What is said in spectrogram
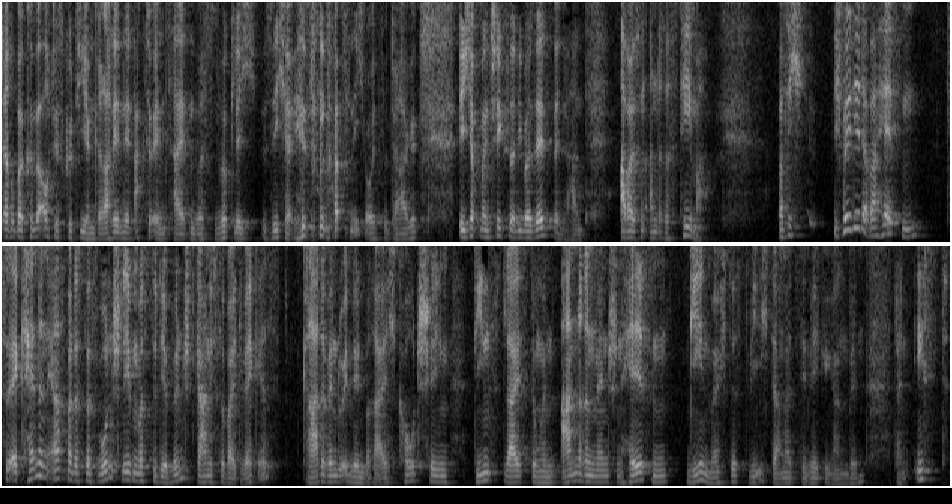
Darüber können wir auch diskutieren, gerade in den aktuellen Zeiten, was wirklich sicher ist und was nicht heutzutage. Ich habe mein Schicksal lieber selbst in der Hand. Aber es ist ein anderes Thema. Was ich ich will dir dabei helfen, zu erkennen erstmal, dass das Wunschleben, was du dir wünschst, gar nicht so weit weg ist. Gerade wenn du in den Bereich Coaching, Dienstleistungen, anderen Menschen helfen gehen möchtest, wie ich damals den Weg gegangen bin, dann ist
